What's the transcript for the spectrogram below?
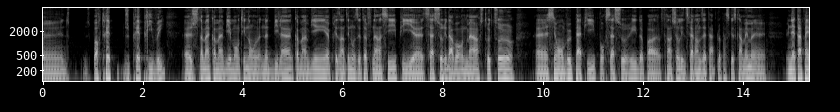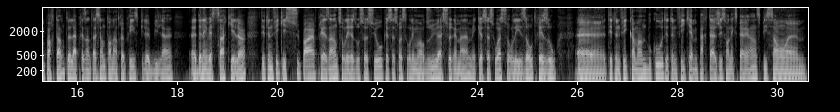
du portrait du prêt privé. Euh, justement comment bien monter notre bilan, comment bien euh, présenter nos états financiers, puis euh, s'assurer d'avoir une meilleure structure, si on veut, papier, pour s'assurer de pas franchir les différentes étapes, parce que c'est quand même une étape importante, la présentation de ton entreprise puis le bilan euh, de l'investisseur qui est là. Tu es une fille qui est super présente sur les réseaux sociaux, que ce soit sur les mordus, assurément, mais que ce soit sur les autres réseaux. Euh, tu es une fille qui commande beaucoup, tu es une fille qui aime partager son expérience puis son euh,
